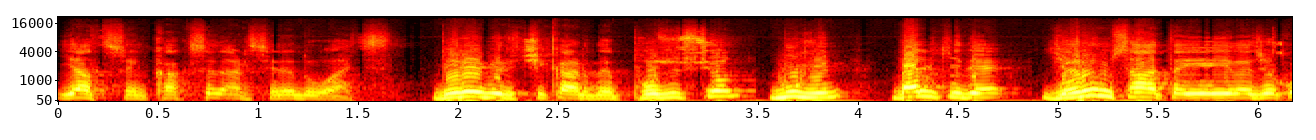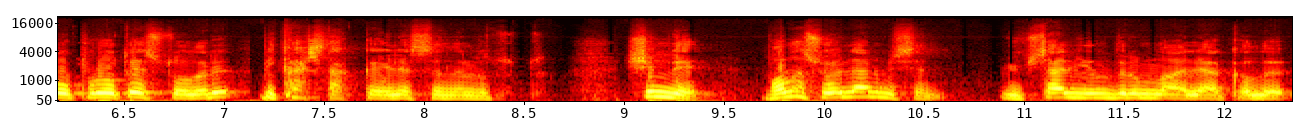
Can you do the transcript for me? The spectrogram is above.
yatsın kalksın Ersen'e dua etsin. Birebir çıkardığı pozisyon bugün belki de yarım saate yayılacak o protestoları birkaç dakikayla sınırlı tuttu. Şimdi bana söyler misin Yüksel Yıldırım'la alakalı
